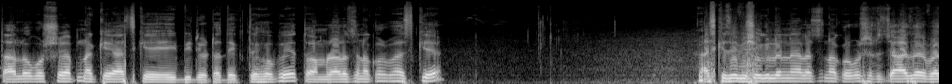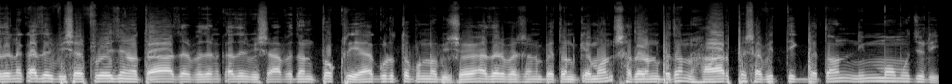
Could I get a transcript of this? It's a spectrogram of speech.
তাহলে অবশ্যই আপনাকে আজকে এই ভিডিওটা দেখতে হবে। তো আমরা আলোচনা করব আজকে। আজকে যে বিষয়গুলো নিয়ে আলোচনা করব সেটা হচ্ছে আজারবাইজানে কাজের বিষয়ের প্রয়োজনীয়তা আজারবাইজান কাজের বিষয়, আবেদন প্রক্রিয়া, গুরুত্বপূর্ণ বিষয় আজারবাইজান বেতন কেমন, সাধারণ বেতন, হার, পেশাভিত্তিক বেতন, নিম্ন মজুরি।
